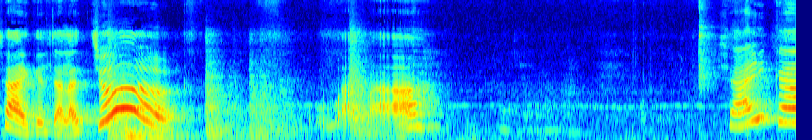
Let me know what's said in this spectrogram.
সাইকেল চালাচ্ছ? বাবা। সাইকা।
